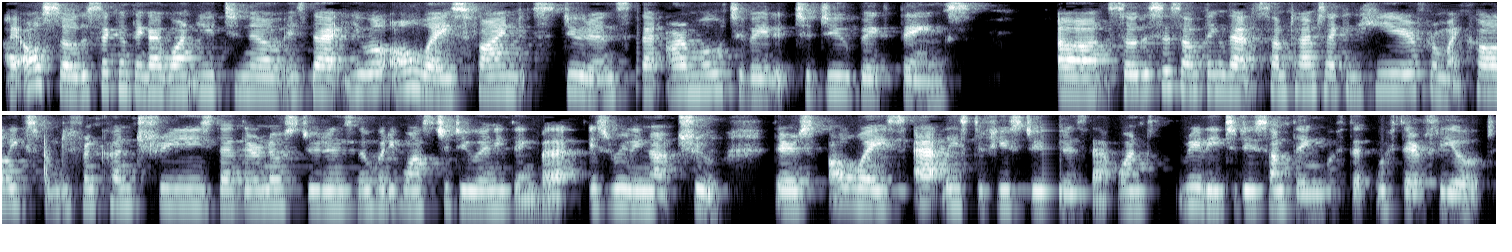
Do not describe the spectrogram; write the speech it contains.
I also, the second thing I want you to know is that you will always find students that are motivated to do big things. Uh, so this is something that sometimes I can hear from my colleagues from different countries that there are no students, nobody wants to do anything, but that is really not true. There's always at least a few students that want really to do something with, the, with their field.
